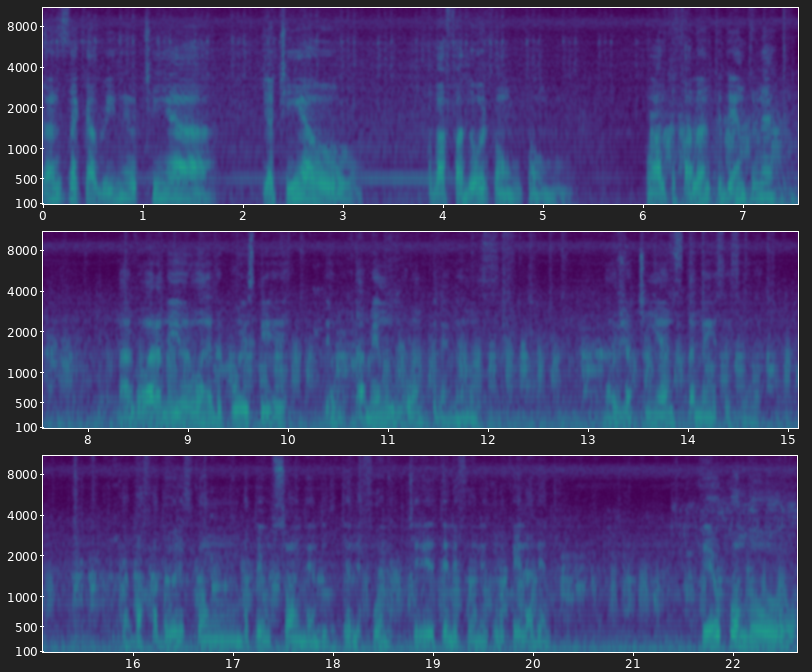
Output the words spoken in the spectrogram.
Antes da cabine eu tinha. Já tinha o abafador com, com, com alto-falante dentro, né? Agora melhorou, né? Depois que deu, dá menos ronco, né? Menos. Eu já tinha antes também isso assim, né? Os abafadores com. botei um som dentro do telefone. Tirei o telefone e coloquei lá dentro. Eu quando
